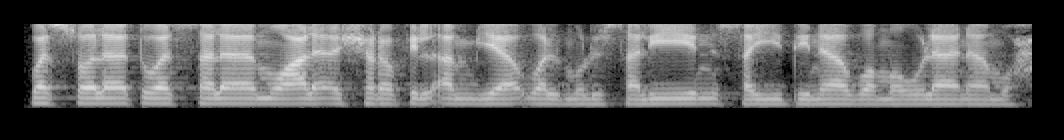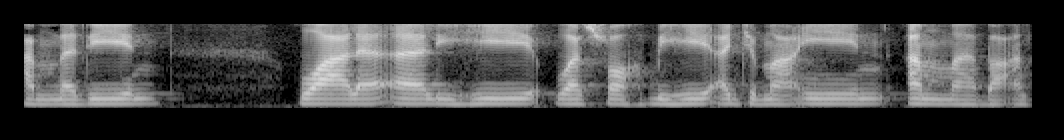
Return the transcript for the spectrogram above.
Wassalatu wassalamu ala asyrafil anbiya wal mursalin sayyidina wa maulana Muhammadin wa ala alihi wa sahbihi ajma'in amma ba'd.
